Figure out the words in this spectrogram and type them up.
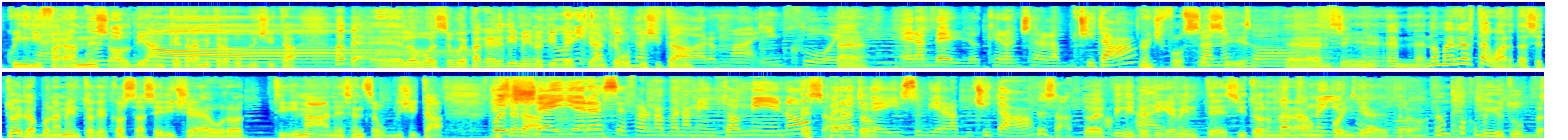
Quindi Ok, faranno i quindi soldi no. anche tramite la pubblicità. Vabbè, eh, lo se vuoi pagare di meno ti L'unica becchi anche pubblicità. Piattaforma in cui Eh. era bello che non c'era la pubblicità. Non ci fosse, sì. Metto- Eh, sì. Eh, no, ma in realtà, guarda, se tu hai l'abbonamento che costa 16 euro, ti rimane senza pubblicità. Ci Puoi sarà- scegliere se fare un abbonamento a meno, Esatto. però ti devi subire la pubblicità. Esatto, e quindi Ok. praticamente si tornerà un po' YouTube. indietro. È un po' come YouTube.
